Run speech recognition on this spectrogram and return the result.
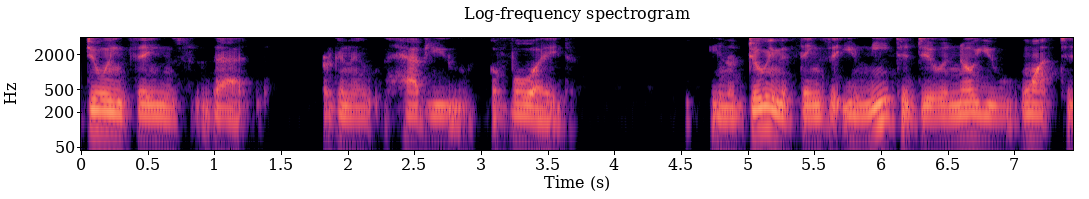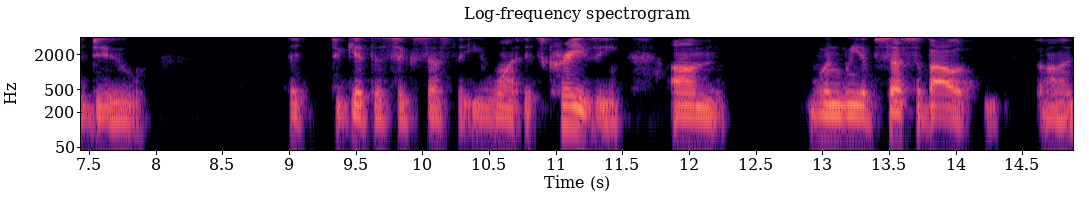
doing things that are going to have you avoid you know doing the things that you need to do and know you want to do that to get the success that you want. It's crazy. Um, when we obsess about uh,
